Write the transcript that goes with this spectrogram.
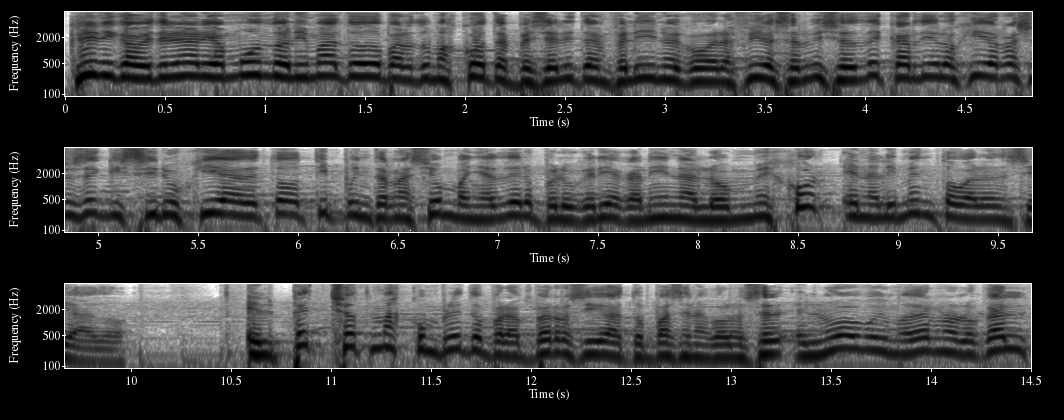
Clínica Veterinaria Mundo Animal, todo para tu mascota, especialista en felino, ecografía, servicios de cardiología, rayos X, cirugía de todo tipo, internación, bañadero, peluquería canina, lo mejor en alimento balanceado. El pet shot más completo para perros y gatos. Pasen a conocer el nuevo y moderno local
